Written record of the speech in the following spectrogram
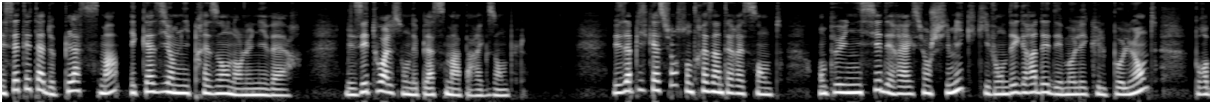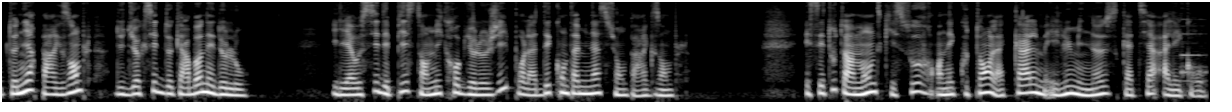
mais cet état de plasma est quasi omniprésent dans l'univers. Les étoiles sont des plasmas, par exemple. Les applications sont très intéressantes. On peut initier des réactions chimiques qui vont dégrader des molécules polluantes pour obtenir par exemple du dioxyde de carbone et de l'eau. Il y a aussi des pistes en microbiologie pour la décontamination par exemple. Et c'est tout un monde qui s'ouvre en écoutant la calme et lumineuse Katia Allegro.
